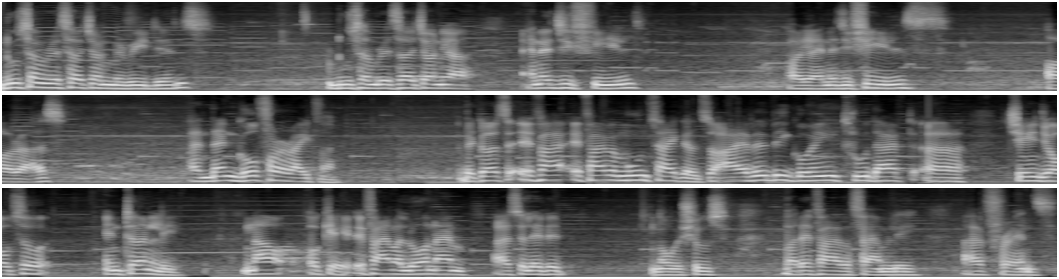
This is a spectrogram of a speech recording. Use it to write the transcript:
Do some research on meridians. Do some research on your energy field or your energy fields, auras, and then go for a right one because if I if I have a moon cycle, so I will be going through that uh, change also internally. Now, okay, if I'm alone, I'm isolated, no issues. But if I have a family, I have friends,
